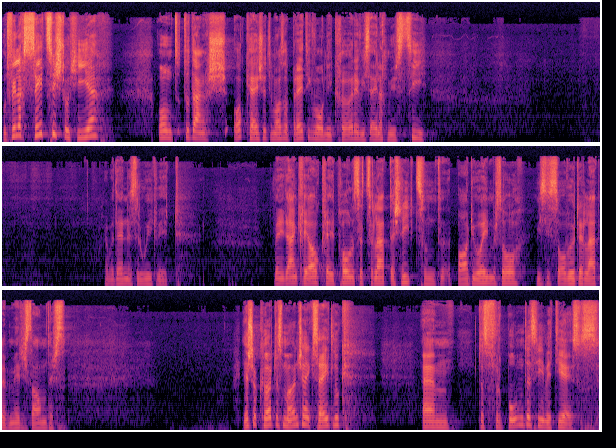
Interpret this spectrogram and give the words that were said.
Und vielleicht sitzt du hier und du denkst, okay, ist wieder mal so eine Predigt, die ich höre, wie es eigentlich sein müsste. Aber dann es ruhig wird. Wenn ich denke, ja, okay, Paulus hat es erlebt, er schreibt es und ein paar auch immer so, wie sie es so würden erleben, bei mir ist es anders. Ich habe schon gehört, dass Menschen haben gesagt haben, ähm, das Verbundensein mit Jesus.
